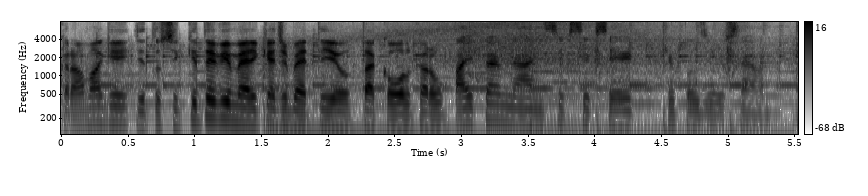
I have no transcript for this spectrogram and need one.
ਕਰਾਵਾਂਗੇ। ਜੇ ਤੁਸੀਂ ਕਿਤੇ ਵੀ ਅਮਰੀਕਾ 'ਚ ਬੈਠੇ ਹੋ ਤਾਂ ਕਾਲ ਕਰੋ। 5596680007 ਅ,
